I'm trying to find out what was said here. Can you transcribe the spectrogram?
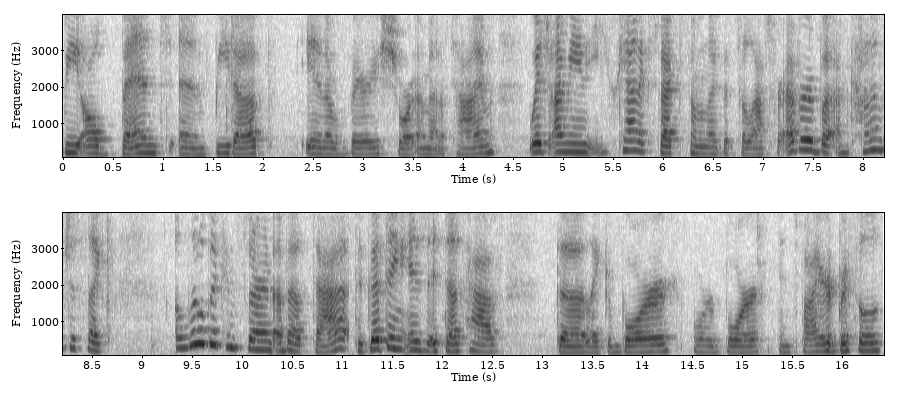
be all bent and beat up in a very short amount of time, which I mean, you can't expect something like this to last forever, but I'm kind of just like a little bit concerned about that. The good thing is it does have the like boar or boar inspired bristles.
